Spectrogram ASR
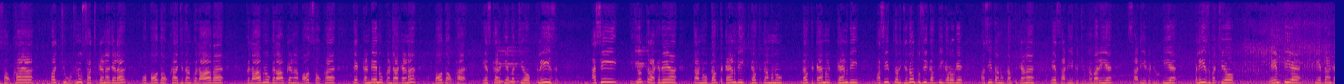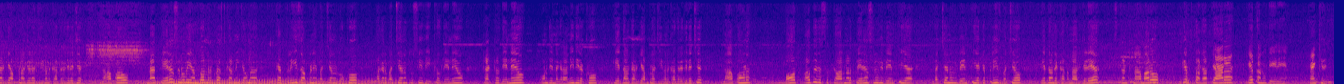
ਸੌਖਾ ਆ, ਪਰ ਝੂਠ ਨੂੰ ਸੱਚ ਕਹਿਣਾ ਜਿਹੜਾ, ਉਹ ਬਹੁਤ ਔਖਾ ਜਿੱਦਾਂ ਗੁਲਾਬ ਹੈ, ਗੁਲਾਬ ਨੂੰ ਗੁਲਾਬ ਕਹਿਣਾ ਬਹੁਤ ਸੌਖਾ ਹੈ ਤੇ ਕੰਡੇ ਨੂੰ ਕੰਡਾ ਕਹਿਣਾ ਬਹੁਤ ਔਖਾ ਹੈ। ਇਸ ਕਰਕੇ ਬੱਚਿਓ ਪਲੀਜ਼ ਅਸੀਂ ਯੁਰਤ ਰੱਖਦੇ ਆ ਤੁਹਾਨੂੰ ਗਲਤ ਕਹਿਣ ਦੀ, ਗਲਤ ਕੰਮ ਨੂੰ, ਗਲਤ ਕਹਿਣ ਕਹਿਣ ਦੀ ਅਸੀਂ ਤੁਰ- ਜਦੋਂ ਤੁਸੀਂ ਗਲਤੀ ਕਰੋਗੇ, ਅਸੀਂ ਤੁਹਾਨੂੰ ਗਲਤ ਕਹਿਣਾ ਇਹ ਸਾਡੀ ਇੱਕ ਜ਼ਿੰਮੇਵਾਰੀ ਹੈ, ਸਾਡੀ ਇੱਕ ਡਿਊਟੀ ਹੈ। ਪਲੀਜ਼ ਬੱਚਿਓ, ਬੇਨਤੀ ਹੈ ਕਿ ਇਦਾਂ ਕਰਕੇ ਆਪਣਾ ਜਿਹੜਾ ਜੀਵਨ ਖਤਰੇ ਦੇ ਵਿੱਚ ਨਾ ਪਾਓ। ਮੈਂ ਪੇਰੈਂਟਸ ਨੂੰ ਵੀ ਹੰਬਲ ਰਿਕੁਐਸਟ ਕਰਨੀ ਚਾਹੁੰਦਾ ਕਿ ਪਲੀਜ਼ ਆਪਣੇ ਬੱਚਿਆਂ ਨੂੰ ਰੋਕੋ। ਅਗਰ ਬੱਚਿਆਂ ਨੂੰ ਤੁਸੀਂ ਵਹੀਕਲ ਦੇਨੇ ਹੋ ਟਰੈਕਟਰ ਦੇਨੇ ਹੋ, ਉਹਨਾਂ ਦੀ ਨਿਗਰਾਨੀ ਵੀ ਰੱਖੋ ਕਿ ਇਦਾਂ ਕਰਕੇ ਆਪਣਾ ਜੀਵਨ ਖਤਰੇ ਦੇ ਵਿੱਚ ਨਾ ਪਾਉਣ। ਬਹੁਤ ਆਦਰ ਦੇ ਸਤਿਕਾਰ ਨਾਲ ਪੇਰੈਂਟਸ ਨੂੰ ਵੀ ਬੇਨਤੀ ਹੈ, ਬੱਚਿਆਂ ਨੂੰ ਵੀ ਬੇਨਤੀ ਹੈ ਕਿ ਪਲੀਜ਼ ਬੱਚਿਓ ਇਦਾਂ ਦੇ ਖਤਰਨਾਕ ਜਿਹੜੇ ਆ, ਸਟੰਟ ਨਾ ਮਾਰੋ। ਗਿਫਟ ਤੁਹਾਡਾ ਤਿਆਰ ਹੈ ਇਹ ਤੁਹਾਨੂੰ ਦੇ ਰਹੇ ਹਾਂ ਥੈਂਕ ਯੂ ਜੀ।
